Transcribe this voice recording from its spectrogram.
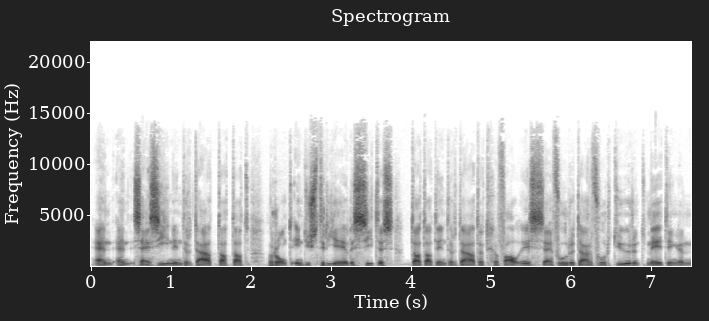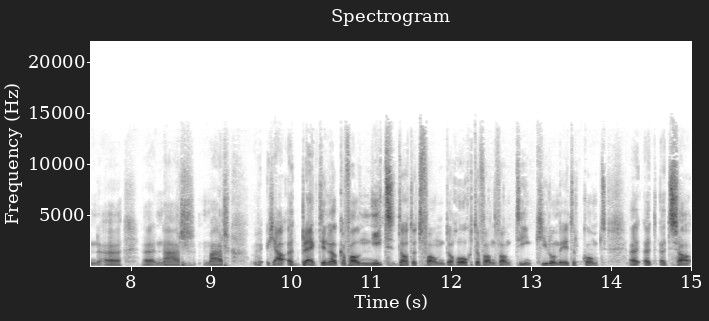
En, en zij zien inderdaad dat dat rond industriële sites dat dat inderdaad het geval is. Zij voeren daar voortdurend metingen uh, uh, naar. Maar ja, het blijkt in elk geval niet dat het van de hoogte van, van 10 kilometer komt. Uh, het, het, zou,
